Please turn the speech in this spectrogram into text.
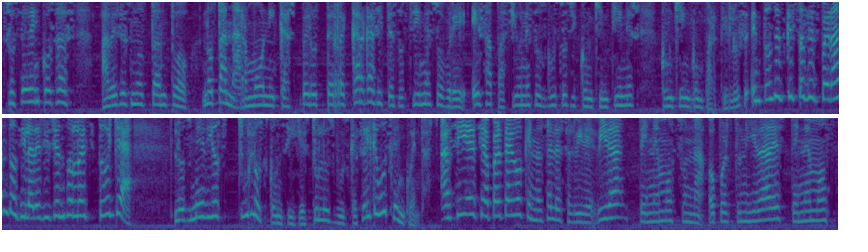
suceden cosas a veces no tanto, no tan armónicas, pero te recargas y te sostienes sobre esa pasión, esos gustos y con quien tienes con quien compartirlos. Entonces, ¿qué estás esperando si la decisión solo es tuya? Los medios tú los consigues, tú los buscas. El que busca encuentra. Así es, y aparte algo que no se les olvide, vida tenemos una, oportunidades tenemos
